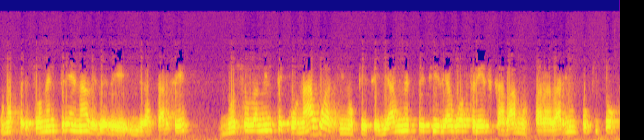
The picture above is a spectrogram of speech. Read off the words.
una persona entrena debe de hidratarse no solamente con agua, sino que sería una especie de agua fresca, vamos, para darle un poquito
